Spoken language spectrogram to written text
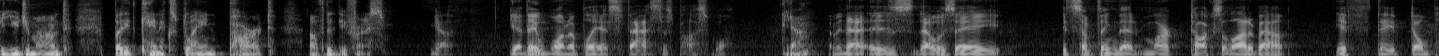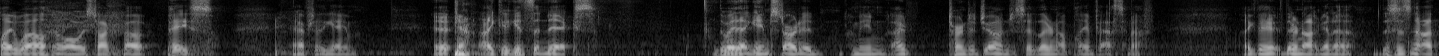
a huge amount, but it can explain part of the difference. Yeah. Yeah, they want to play as fast as possible. Yeah. I mean, that is that was a it's something that Mark talks a lot about. If they don't play well, he'll always talk about pace after the game. It, Yeah. like against the Knicks, the way that game started, I mean, I turned to Joe and just said they're not playing fast enough. Like they they're not gonna. This is not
